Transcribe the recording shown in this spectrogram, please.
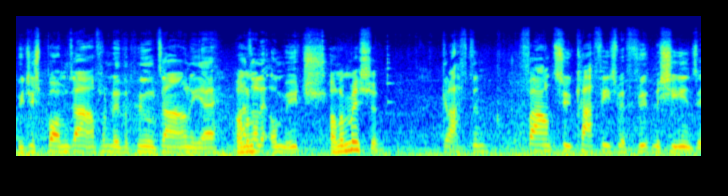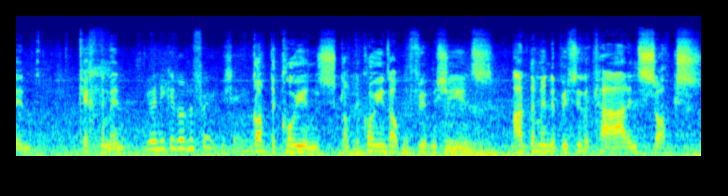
We just bombed down from Liverpool down here. On Had a- a little mooch. On a mission. Grafton. Found two cafes with fruit machines in. Kicked them in. You only good on the fruit machine? Got the coins. Got the coins out the fruit machines. Mm. Had them in the boot of the car in socks.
